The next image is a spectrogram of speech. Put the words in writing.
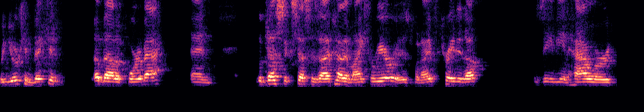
when you're convicted about a quarterback, and the best successes I've had in my career is when I've traded up Xavier Howard,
